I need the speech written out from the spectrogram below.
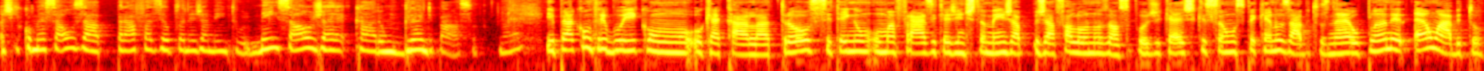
acho que começar a usar para fazer o planejamento mensal já é, cara, um grande passo. Né? E para contribuir com o que a Carla trouxe, tem um, uma frase que a gente também já, já falou no nosso podcast, que são os pequenos hábitos, né? O planner é um hábito,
